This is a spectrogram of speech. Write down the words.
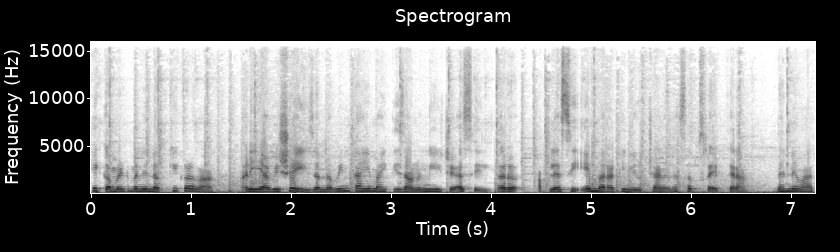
हे कमेंटमध्ये नक्की कळवा. आणि याविषयी जर नवीन काही माहिती जाणून घ्यायची असेल तर आपल्या सी ए मराठी न्यूज चॅनलला सबस्क्राईब करा. धन्यवाद.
